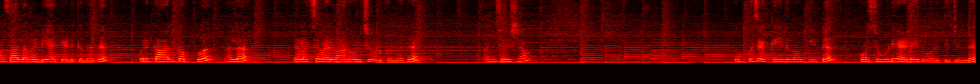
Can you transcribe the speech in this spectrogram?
മസാല റെഡിയാക്കി എടുക്കുന്നത്. ഒരു കാൽ കപ്പ് നല്ല തിളച്ച വെള്ളമാണ് ഒഴിച്ചു കൊടുക്കുന്നത്. അതിനുശേഷം ഉപ്പ് ചെക്ക് ചെയ്ത് നോക്കിയിട്ട് കുറച്ചുകൂടി ആഡ് ചെയ്ത് കൊടുത്തിട്ടുണ്ട്.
